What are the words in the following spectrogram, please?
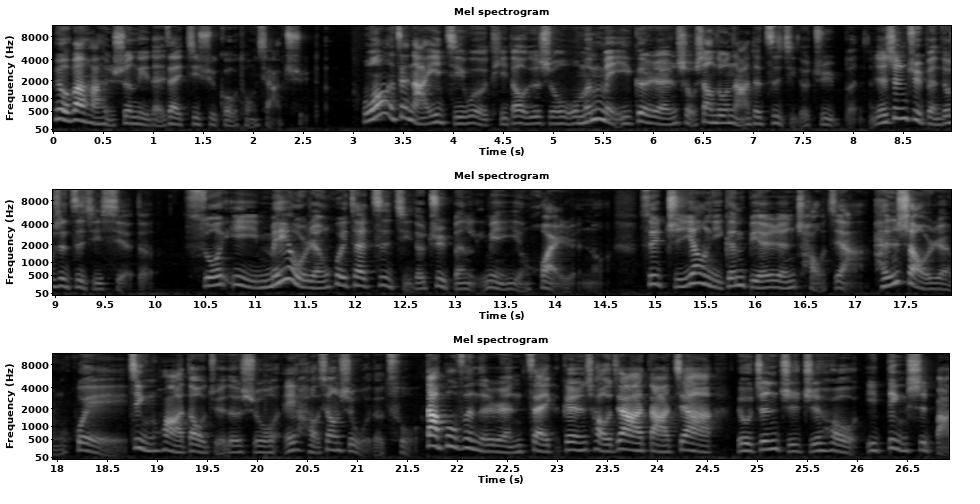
没有办法很顺利的再继续沟通下去的。我忘了在哪一集我有提到，就是说我们每一个人手上都拿着自己的剧本，人生剧本都是自己写的，所以没有人会在自己的剧本里面演坏人哦。所以，只要你跟别人吵架，很少人会进化到觉得说，哎，好像是我的错。大部分的人在跟人吵架、打架、有争执之后，一定是把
